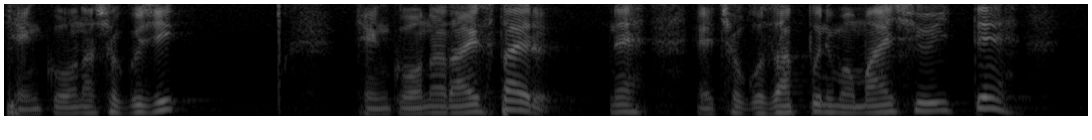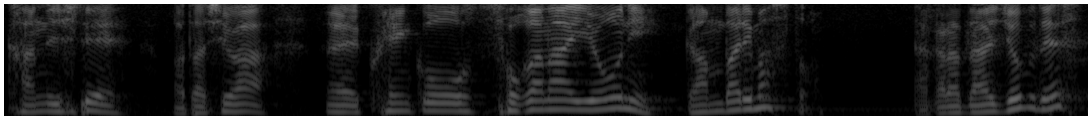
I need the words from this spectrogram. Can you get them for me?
健康な食事健康なライフスタイル、ね、えチョコザップにも毎週行って管理して私は、えー健康をそがないように頑張りますとだから大丈夫です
